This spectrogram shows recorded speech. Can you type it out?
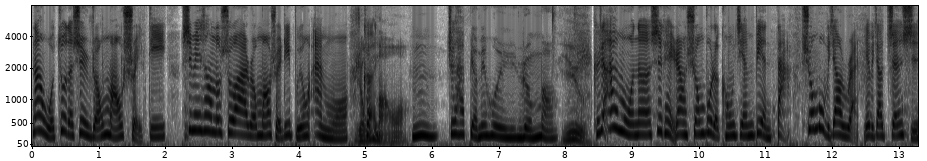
那我做的是绒毛水滴，市面上都说啊，绒毛水滴不用按摩，绒毛哦，嗯，就是它表面会绒毛。可是按摩呢，是可以让胸部的空间变大，胸部比较软，也比较真实，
